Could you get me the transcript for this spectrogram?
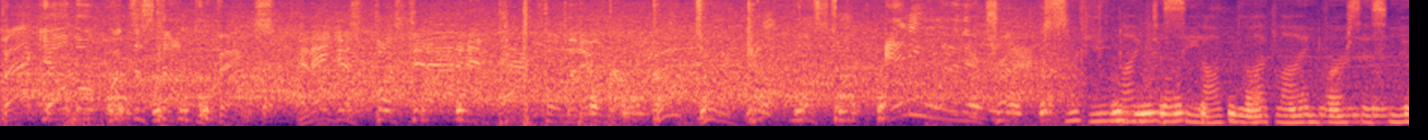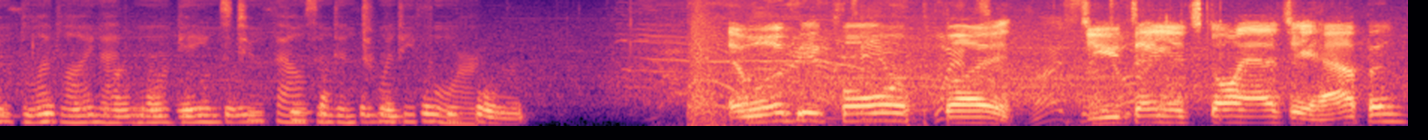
back elbow puts a stop to things. And they just busted out an impactful maneuver. Boot to the gut will stop anyone in their tracks. Would you like to see Odd Bloodline versus New Bloodline at War Games 2024? It would be cool, but do you think it's going to actually happen?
